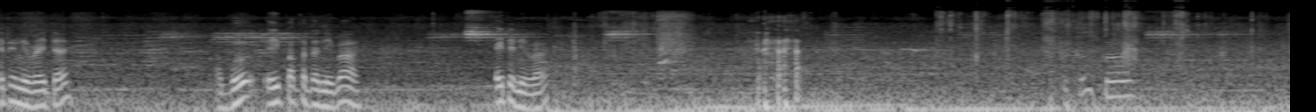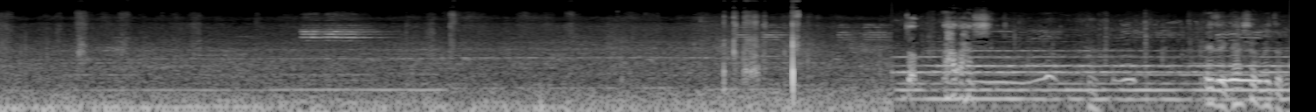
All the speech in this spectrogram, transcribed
এটা নিবা এটা আব্বু এই পাতাটা নিবা এইটা নিবা চল, ঘাস। এই যে ঘাসের ভিতরে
